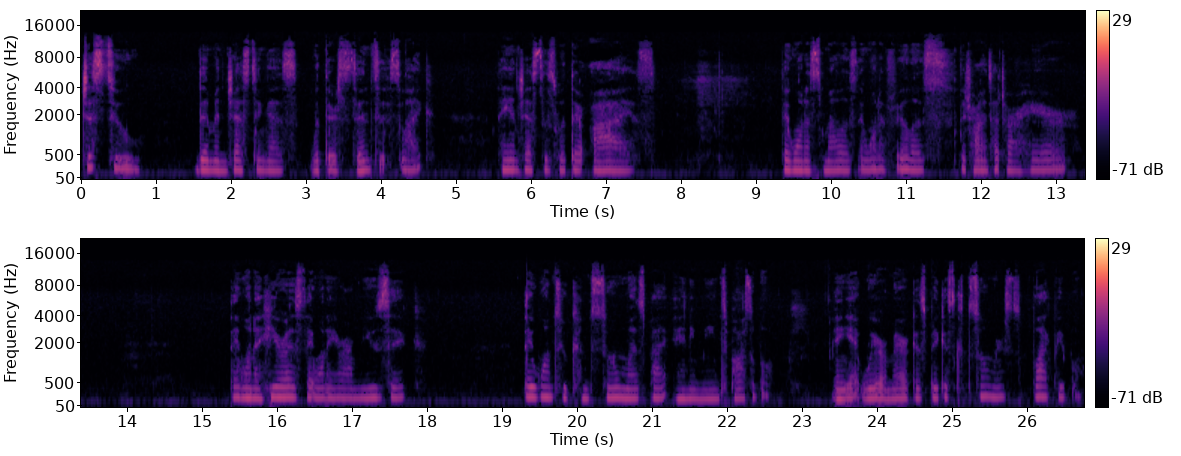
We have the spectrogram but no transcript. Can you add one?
just to them ingesting us with their senses, like they ingest us with their eyes, they want to smell us, they want to feel us, they try and touch our hair. They want to hear us, they want to hear our music. They want to consume us by any means possible. And yet, we're America's biggest consumers, black people.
